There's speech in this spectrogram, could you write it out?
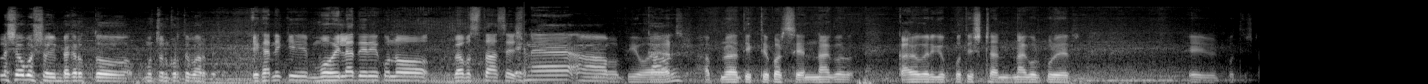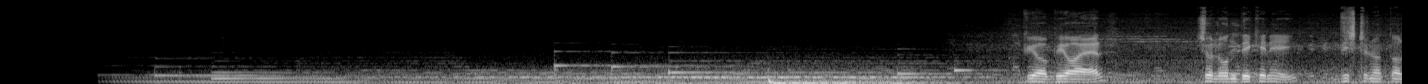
তাহলে সে অবশ্যই বেকারত্ব মোচন করতে পারবে। এখানে কি মহিলাদের কোনো ব্যবস্থা আছে? এখানে ভিওয়ার আপনারা দেখতে পাচ্ছেন নাগর কারিগরি প্রতিষ্ঠান নাগরপুরের এই প্রতিষ্ঠান। প্রিয় ভিওয়ার চলুন দেখে নেই দৃষ্টিনন্দন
